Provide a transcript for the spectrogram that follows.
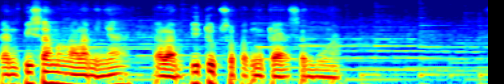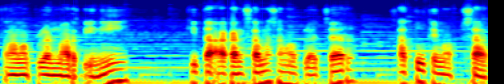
dan bisa mengalaminya dalam hidup sobat muda semua. Selama bulan Maret ini, kita akan sama-sama belajar satu tema besar,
